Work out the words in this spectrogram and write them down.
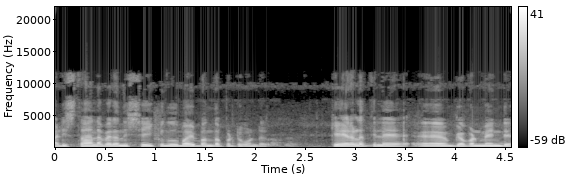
അടിസ്ഥാന വില നിശ്ചയിക്കുന്നതുമായി ബന്ധപ്പെട്ടുകൊണ്ട് കേരളത്തിലെ ഗവൺമെന്റ്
